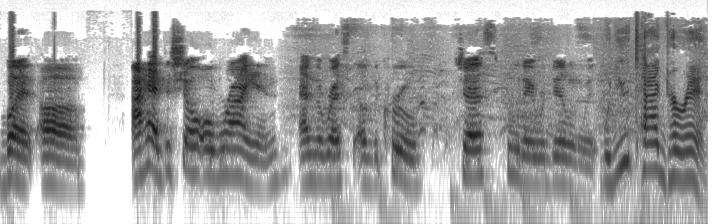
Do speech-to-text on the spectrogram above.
But uh, I had to show Orion and the rest of the crew just who they were dealing with. When you tagged her in,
